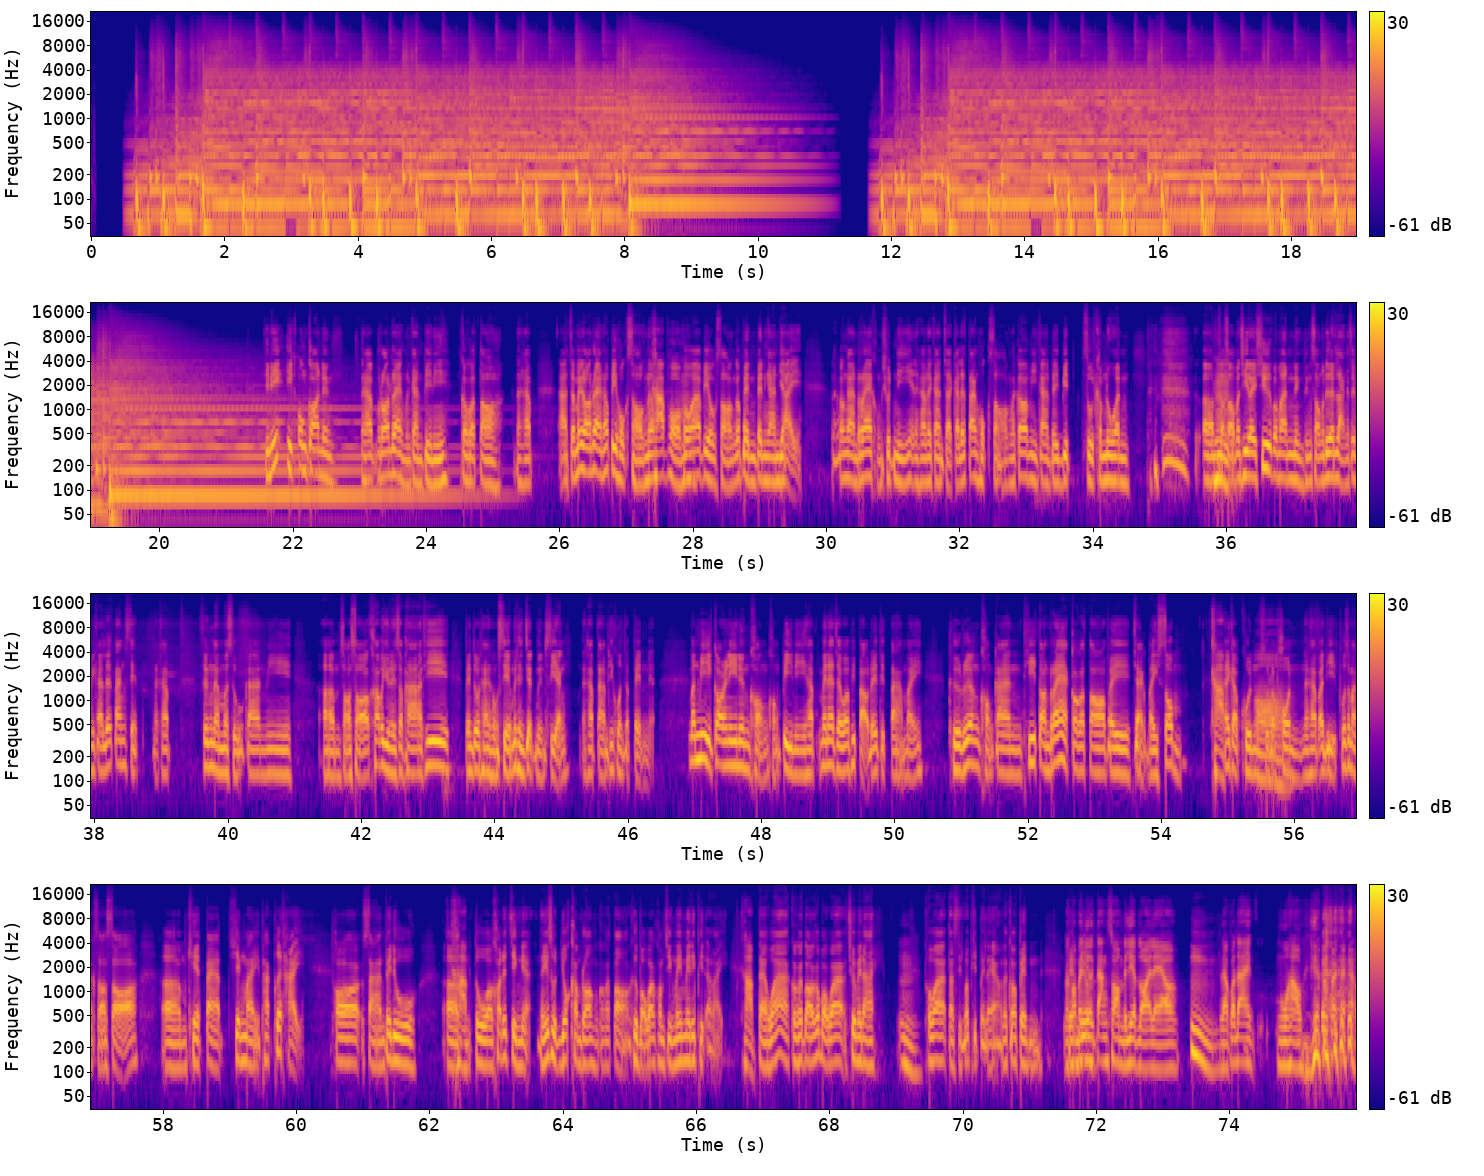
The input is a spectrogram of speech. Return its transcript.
ทีนี้อีกองค์กรหนึ่งนะครับร้อนแรงเหมือนกันปีนี้กกตนะครับอาจจะไม่ร้อนแรงเท่าปี 62เนอะครับผมเพราะว่าปี 62 ก็เป็นเป็นงานใหญ่ แล้วก็งานแรกของชุดนี้นะครับในการจัดการเลือกตั้ง 62 แล้วก็มีการไปบิดสูตรคำนวณเอ่อสสบัญชีรายชื่อประมาณ 1-2 เดือนหลังจะมีการเลือกตั้งเสร็จนะครับ ซึ่งนำมาสู่การมีเอิ่มสสเข้าไปอยู่ในสภาที่เป็นตัวแทนของเสียงไม่ถึง 70,000 เสียงนะครับตามที่ควรจะเป็นเนี่ยมันมีอีกกรณีหนึ่งของของปีนี้ครับไม่แน่ใจว่าพี่เป๋าได้ติดตามไหม คือเรื่องของการที่ตอนแรกกกตไปแจกใบส้มครับให้กับคุณอ๋อสุรพลนะครับ อดีตผู้สมัครสสเอิ่มเขต 8 เชียงใหม่พักเพื่อไทย พอศาลไปดูเอิ่มครับตัวข้อเท็จจริงเนี่ยในที่สุดยกคำร้องของกกตคือบอกว่าความจริงไม่ไม่ได้ผิดอะไรครับแต่ว่ากกตก็บอกว่าช่วยไม่ได้อืม เพราะว่าตัดสินว่าผิดไปแล้ว แล้วก็เป็นแล้วก็ไปนเลือกตั้งซ่อมไปเรียบร้อยแล้ว อืมแล้วก็ได้งูเห่าไปเรียบร้อยแล้ว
